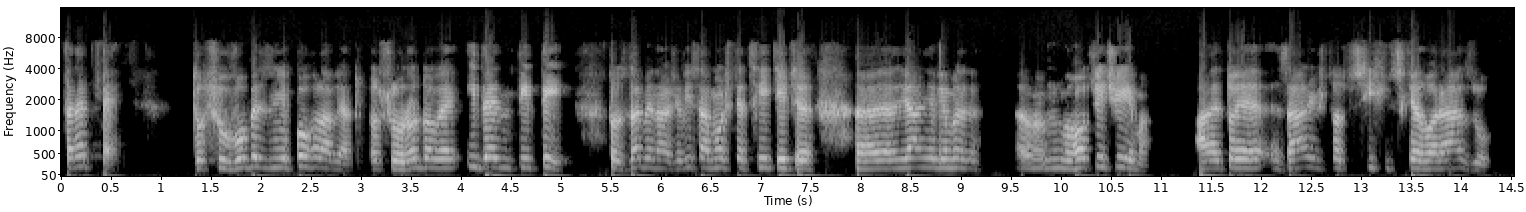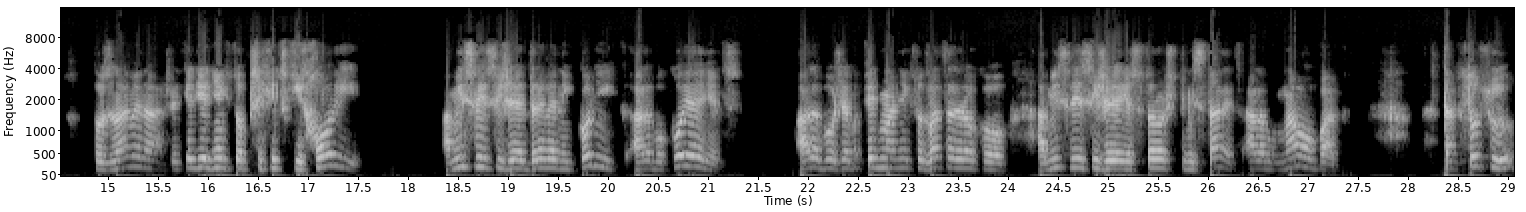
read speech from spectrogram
trepe. To sú vôbec nie pohľavia, to sú rodové identity. To znamená, že vy sa môžete cítiť, e, ja neviem, e, hocičím, ale to je záležitosť psychického rázu. To znamená, že keď je niekto psychicky chorý, a myslí si, že je drevený koník alebo kojenec, alebo že keď má niekto 20 rokov a myslí si, že je storočný starec, alebo naopak, tak to sú e,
